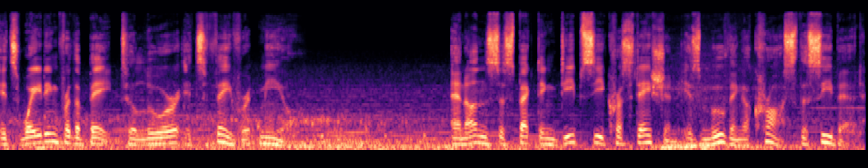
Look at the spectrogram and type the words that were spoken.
It's waiting for the bait to lure its favorite meal. An unsuspecting deep-sea crustacean is moving across the seabed.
